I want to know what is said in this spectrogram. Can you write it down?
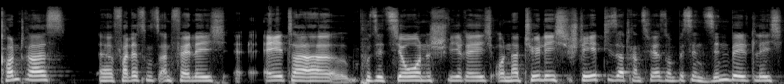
Kontras äh, verletzungsanfällig, älter, Position ist schwierig und natürlich steht dieser Transfer so ein bisschen sinnbildlich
